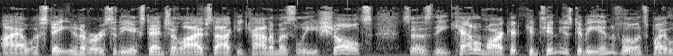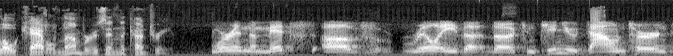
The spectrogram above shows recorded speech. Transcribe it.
Iowa State University Extension livestock economist Lee Schulz says the cattle market continues to be influenced by low cattle numbers in the country we're in the midst of really the, the continued downturn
